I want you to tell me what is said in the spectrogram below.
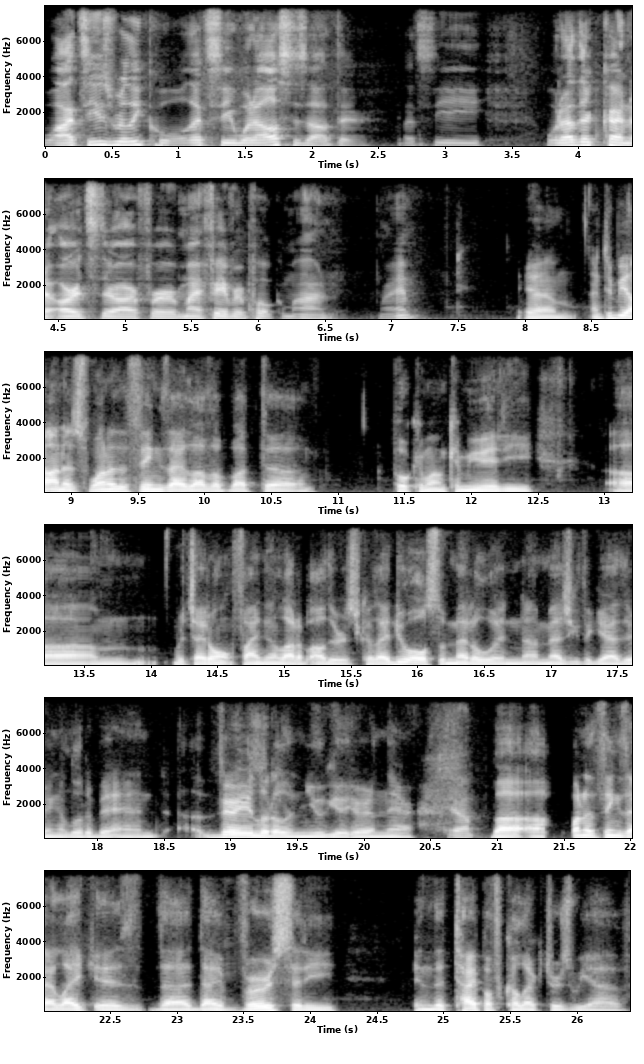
WotC is really cool. Let's see what else is out there. Let's see what other kind of arts there are for my favorite Pokemon, right? Yeah, and to be honest, one of the things I love about the Pokemon community, um, which I don't find in a lot of others, because I do also meddle in uh, Magic the Gathering a little bit and very little in Yu-Gi-Oh here and there. Yeah. But uh, one of the things I like is the diversity in the type of collectors we have.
